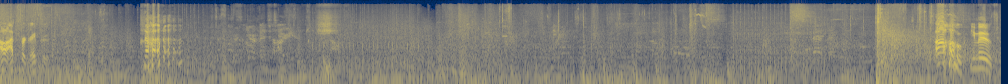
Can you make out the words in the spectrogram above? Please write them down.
Oh, I prefer grapefruit. oh, you moved.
